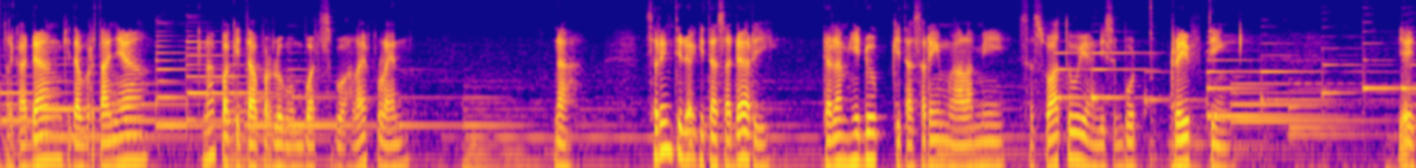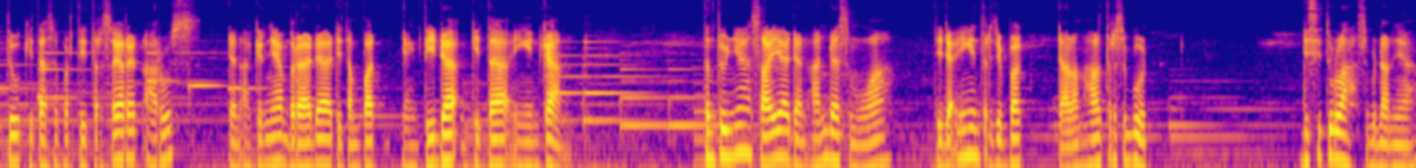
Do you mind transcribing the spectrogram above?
Terkadang kita bertanya, kenapa kita perlu membuat sebuah life plan? Nah, sering tidak kita sadari, dalam hidup kita sering mengalami sesuatu yang disebut drifting yaitu kita seperti terseret arus dan akhirnya berada di tempat yang tidak kita inginkan. Tentunya saya dan Anda semua tidak ingin terjebak dalam hal tersebut. Di situlah sebenarnya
